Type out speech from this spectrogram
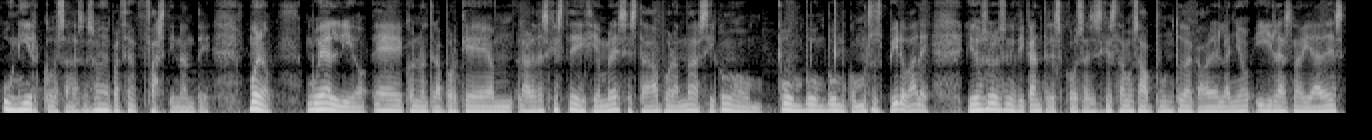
Unir cosas, eso me parece fascinante. Bueno, voy al lío eh, con otra, porque mm, la verdad es que este diciembre se estaba evaporando así como pum, pum, pum, como un suspiro, ¿vale? Y eso solo significan tres cosas, es que estamos a punto de acabar el año y las navidades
